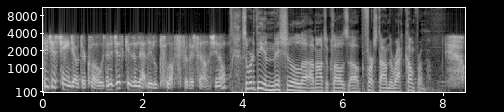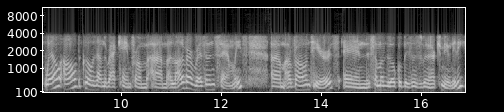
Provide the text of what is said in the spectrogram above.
They just change out their clothes, and it just gives them that little plus for themselves, you know. So, where did the initial uh, amount of clothes uh, first on the rack come from? Well, all the clothes on the rack came from um, a lot of our residents' families, um, our volunteers, and some of the local businesses in our community.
